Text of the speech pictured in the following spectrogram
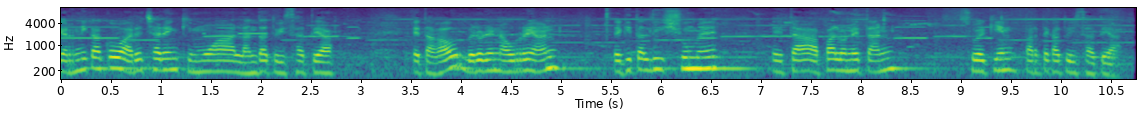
Gernikako aretsaren kimua landatu izatea. Eta gaur, beroren aurrean, ekitaldi xume eta apal honetan zuekin partekatu izatea.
